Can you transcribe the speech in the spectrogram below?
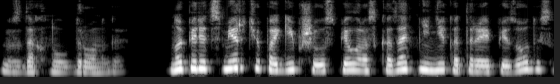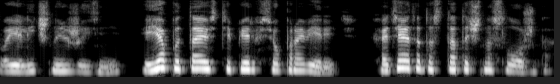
вздохнул Дронга. Но перед смертью погибший успел рассказать мне некоторые эпизоды своей личной жизни, и я пытаюсь теперь все проверить. Хотя это достаточно сложно,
